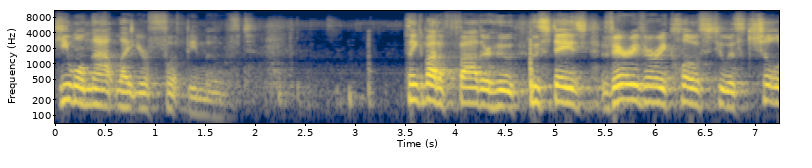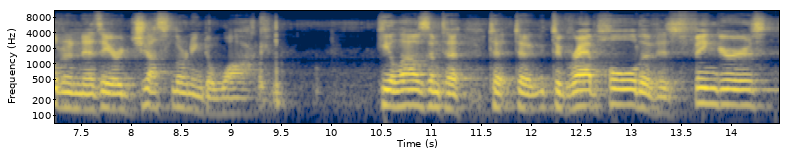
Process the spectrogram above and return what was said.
he will not let your foot be moved. Think about a father who, who stays very, very close to his children as they are just learning to walk. He allows them to, to, to, to grab hold of his fingers,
